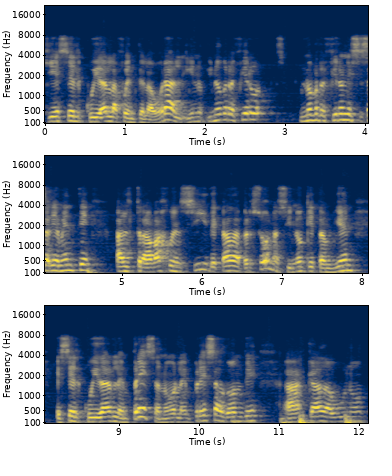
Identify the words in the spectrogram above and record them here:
que es el cuidar la fuente laboral. Y no, me refiero, no me refiero necesariamente al trabajo en sí de cada persona, sino que también es el cuidar la empresa, ¿no? La empresa donde a cada uno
